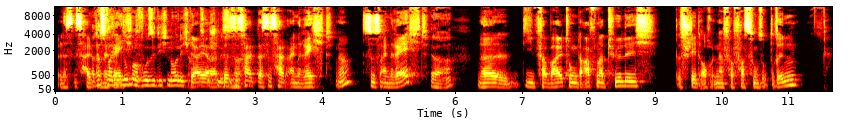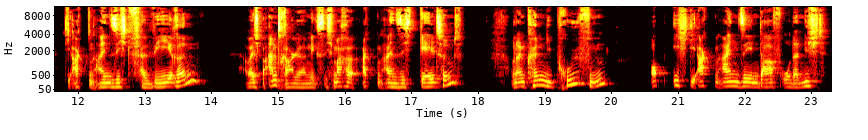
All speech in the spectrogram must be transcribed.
Weil das ist halt Ja, das war die Recht. Nummer, wo sie dich neulich ja, ja, rausgeschmissen das ist hat. halt, das ist halt ein Recht, ne? Das ist ein Recht. Ja. Ne, die Verwaltung darf natürlich, das steht auch in der Verfassung so drin, die Akteneinsicht verwehren, aber ich beantrage da nichts. Ich mache Akteneinsicht geltend und dann können die prüfen, ob ich die Akten einsehen darf oder nicht.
